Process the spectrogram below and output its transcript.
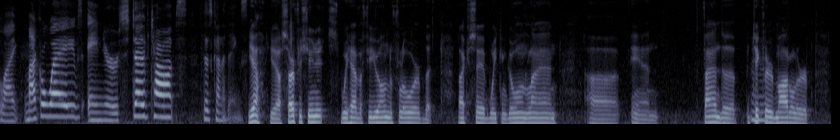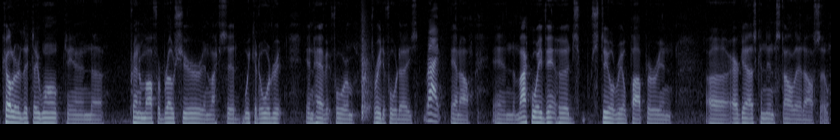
like microwaves and your stovetops, those kind of things. Yeah, yeah. Surface units, we have a few on the floor, but like I said, we can go online uh, and find the particular Mm-hmm. model or color that they want and uh, print them off a brochure. And like I said, we could order it and have it for them three to four days Right. and all. And the microwave vent hood's still real popular, and uh, our guys can install that also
